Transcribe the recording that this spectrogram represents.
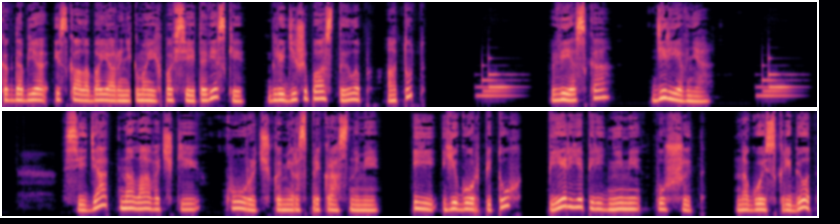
Когда б я искала боярыник моих по всей Тавеске, глядишь и поостыла б, а тут... Веска, деревня. Сидят на лавочке курочками распрекрасными, и Егор-петух перья перед ними пушит, ногой скребет,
